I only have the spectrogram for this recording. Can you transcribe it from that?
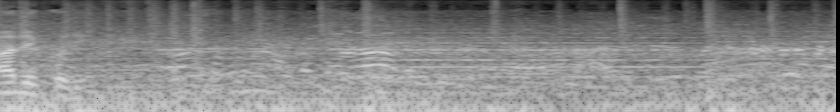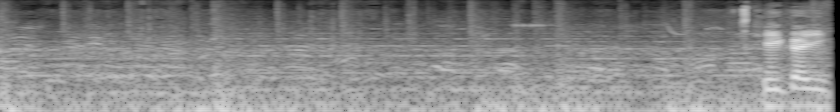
ਆ ਦੇਖੋ ਜੀ। ਠੀਕ ਹੈ ਜੀ।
